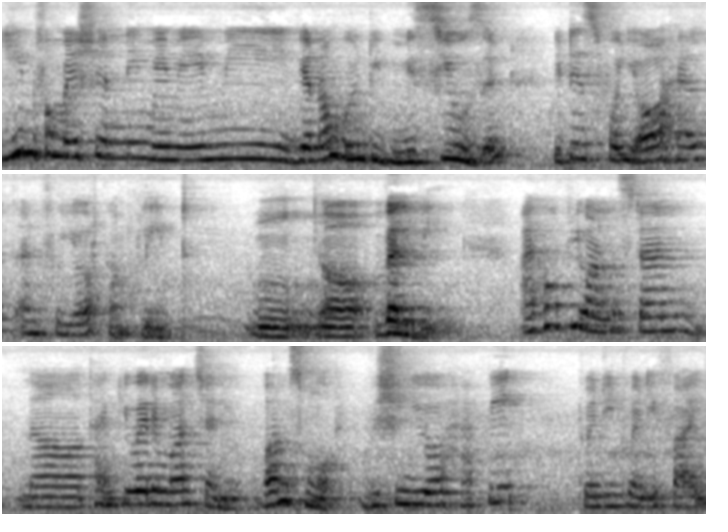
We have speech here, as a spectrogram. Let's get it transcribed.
ఈ ఇన్ఫర్మేషన్ని మేమేమి we not going to misuse it it is for your health and for your complete well being I hope you understand thank you very much and once more wishing you happy twenty twenty five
